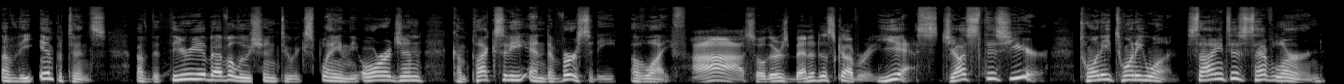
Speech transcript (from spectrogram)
of the impotence of the theory of evolution to explain the origin, complexity, and diversity of life. Ah, so there's been a discovery. Yes, just this year, 2021, scientists have learned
